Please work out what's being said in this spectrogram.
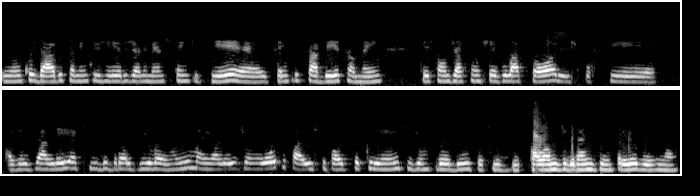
E um cuidado também que o engenheiro de alimentos tem que ter, é sempre saber também questão de ações regulatórios, porque às vezes a lei aqui do Brasil é uma e a lei de um outro país que pode ser cliente de um produto, aqui falando de grandes empresas, né,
